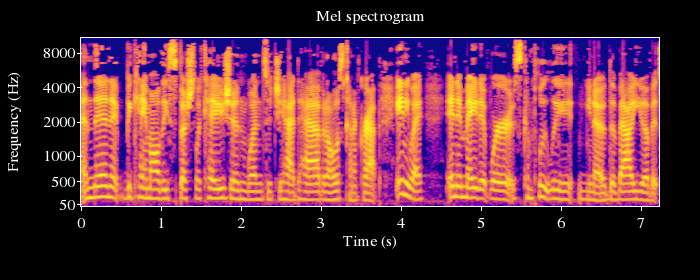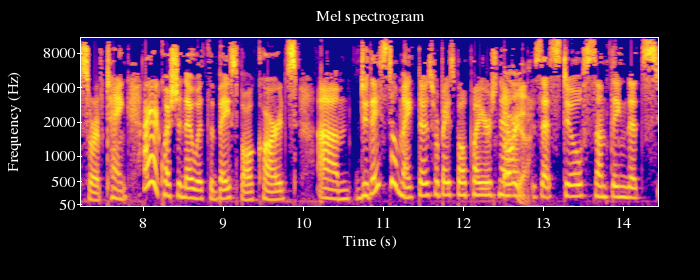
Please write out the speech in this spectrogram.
and then it became all these special occasion ones that you had to have and all this kind of crap. Anyway, and it made it where it's completely, you know, the value of it sort of tanked. I got a question though with the baseball cards. Um, do they still make those for baseball players now? Oh, yeah. Is that still something that's?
